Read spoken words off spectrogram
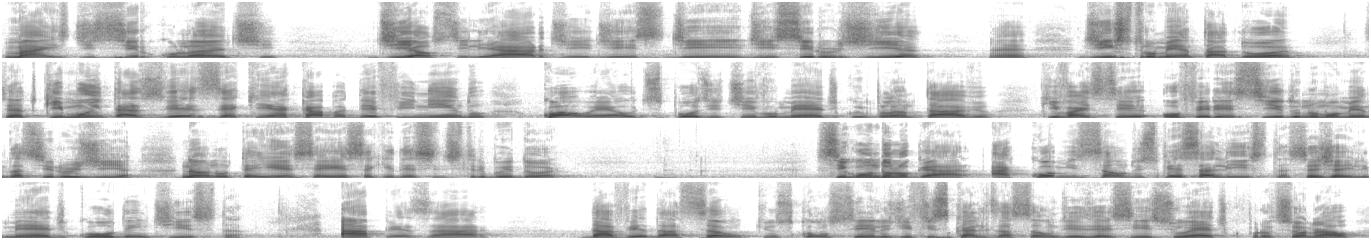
mas de circulante, de auxiliar de, de, de, de cirurgia, né? de instrumentador, certo? que muitas vezes é quem acaba definindo qual é o dispositivo médico implantável que vai ser oferecido no momento da cirurgia. Não, não tem esse, é esse aqui desse distribuidor. Segundo lugar, a comissão do especialista, seja ele médico ou dentista. Apesar da vedação que os conselhos de fiscalização de exercício ético profissional,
